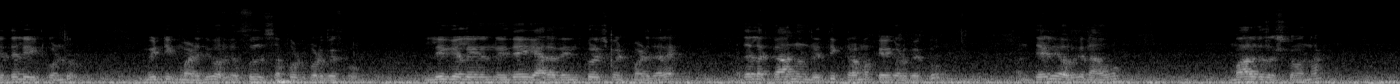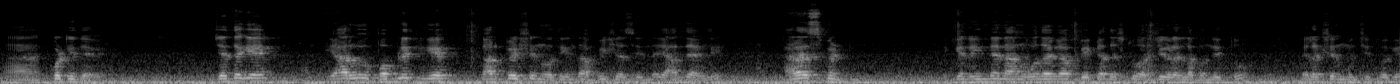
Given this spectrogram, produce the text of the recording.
ಜೊತೆಲಿ ಇಟ್ಕೊಂಡು ಮೀಟಿಂಗ್ ಮಾಡಿದ್ವಿ. ಅವ್ರಿಗೆ ಫುಲ್ ಸಪೋರ್ಟ್ ಕೊಡಬೇಕು. ಲೀಗಲ್ ಏನೇನು ಇದೆ ಯಾರು ಎನ್ಕರೇಜ್ಮೆಂಟ್ ಮಾಡಿದ್ದಾರೆ, ಅದೆಲ್ಲ ಕಾನೂನು ರೀತಿ ಕ್ರಮ ಕೈಗೊಳ್ಳಬೇಕು ಅಂತೇಳಿ ಅವ್ರಿಗೆ ನಾವು ಮಾರ್ಗದರ್ಶನವನ್ನು ಕೊಟ್ಟಿದ್ದೇವೆ. ಜೊತೆಗೆ ಯಾರಿಗೂ ಪಬ್ಲಿಕ್ಗೆ ಕಾರ್ಪೊರೇಷನ್ ವತಿಯಿಂದ ಅಫಿಷಿಯಲ್ಸಿಂದ ಯಾರದೇ ಆಗಲಿ ಹರಾಸ್ಮೆಂಟ್ ಏಕೆಂದರೆ ಹಿಂದೆ ನಾನು ಹೋದಾಗ ಬೇಕಾದಷ್ಟು ಅರ್ಜಿಗಳೆಲ್ಲ ಬಂದಿತ್ತು. ಎಲೆಕ್ಷನ್ ಮುಂಚಿತವಾಗಿ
